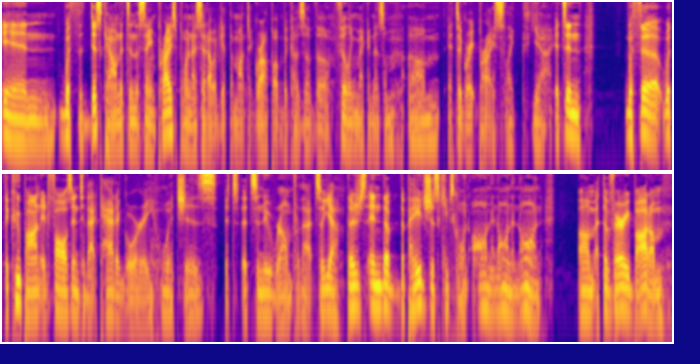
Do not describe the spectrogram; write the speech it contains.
In with the discount, it's in the same price point. I said I would get the Monte Grappa because of the filling mechanism. Um, it's a great price. Like, yeah, it's in with the with the coupon it falls into that category which is it's it's a new realm for that. So yeah there's and the the page just keeps going on and on and on. Um at the very bottom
